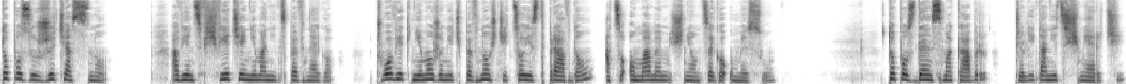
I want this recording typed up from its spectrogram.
Topos życia snu, a więc w świecie nie ma nic pewnego. Człowiek nie może mieć pewności, co jest prawdą, a co omamem śniącego umysłu. Topos dens macabre, czyli taniec śmierci,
